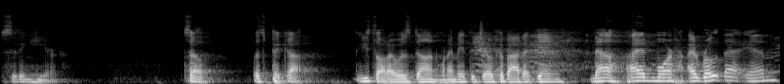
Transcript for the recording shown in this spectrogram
sitting here. So let's pick up. You thought I was done when I made the joke about it being. No, I had more. I wrote that in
